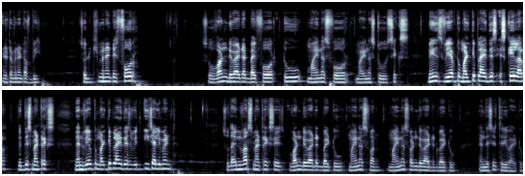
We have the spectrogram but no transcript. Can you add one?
determinant of b. So determinant is 4. So 1 divided by 4, 2 minus 4 minus 2, 6 means we have to multiply this scalar with this matrix. Then we have to multiply this with each element. So the inverse matrix is 1 divided by 2 minus 1 minus 1 divided by 2 and this is 3 by 2.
